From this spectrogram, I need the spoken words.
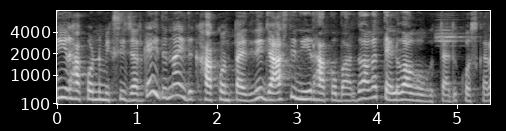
ನೀರು ಹಾಕ್ಕೊಂಡು ಮಿಕ್ಸಿ ಜಾರ್ಗೆ ಇದನ್ನು ಇದಕ್ಕೆ ಹಾಕ್ಕೊತಾ ಇದ್ದೀನಿ. ಜಾಸ್ತಿ ನೀರು ಹಾಕೋಬಾರ್ದು. ಆಗ ತೆಳುವಾಗಿ ಹೋಗುತ್ತೆ ಅದಕ್ಕೋಸ್ಕರ.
